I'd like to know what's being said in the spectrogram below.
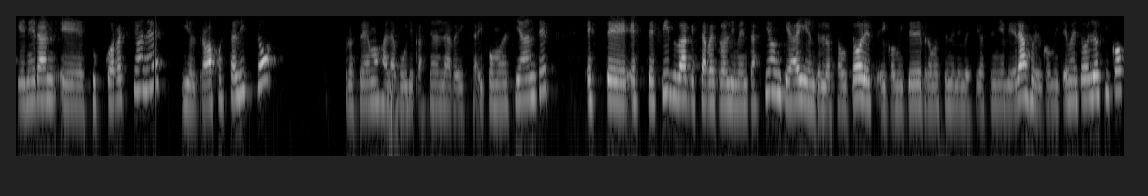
generan eh, sus correcciones y el trabajo está listo, procedemos a la publicación en la revista. Y como decía antes, este, este feedback, esta retroalimentación que hay entre los autores, el Comité de Promoción de la Investigación y el Liderazgo y el Comité Metodológico,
